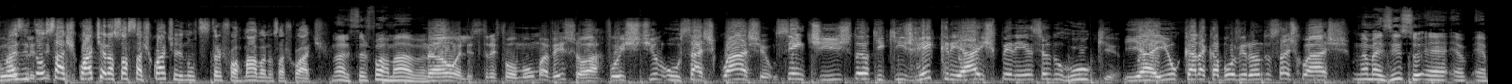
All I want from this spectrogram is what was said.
Mas então. Sasquatch era só Sasquatch? Ele não se transformava no Sasquatch? Não, ele se transformava. Não, ele se transformou uma vez só. Foi estilo. O Sasquatch, o cientista que quis recriar a experiência do Hulk. E aí o cara acabou virando o Sasquatch. Não, mas isso é, é, é-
